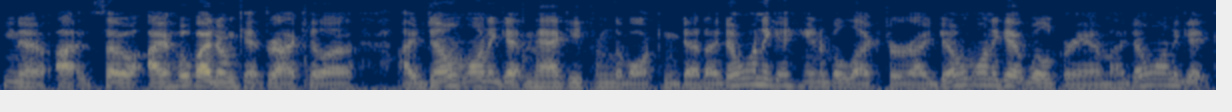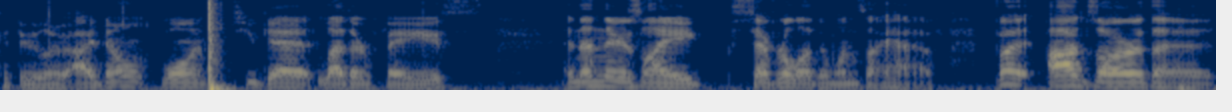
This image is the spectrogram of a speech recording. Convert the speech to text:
you know, so I hope I don't get Dracula. I don't want to get Maggie from The Walking Dead. I don't want to get Hannibal Lecter. I don't want to get Will Graham. I don't want to get Cthulhu. I don't want to get Leatherface. And then there's like several other ones I have. But odds are that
